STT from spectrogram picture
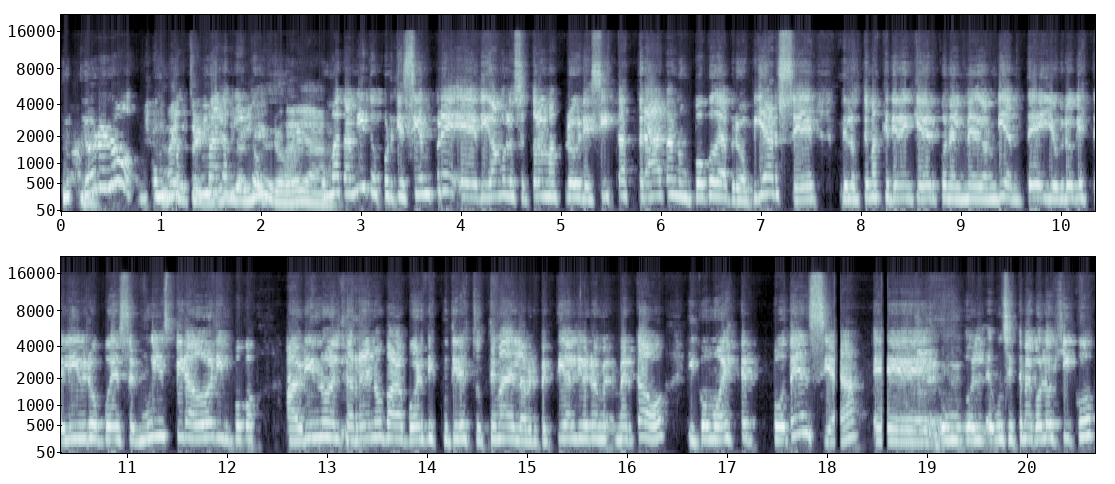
No, no, no, un, estoy un leyendo el matamito. libro, voy a- Un matamito, porque siempre, eh, digamos, los sectores más progresistas tratan un poco de apropiarse de los temas que tienen que ver con el medio ambiente, y yo creo que este libro puede ser muy inspirador y un poco abrirnos el terreno para poder discutir estos temas de la perspectiva del libre mer- mercado y cómo este potencia eh, un, un sistema ecológico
